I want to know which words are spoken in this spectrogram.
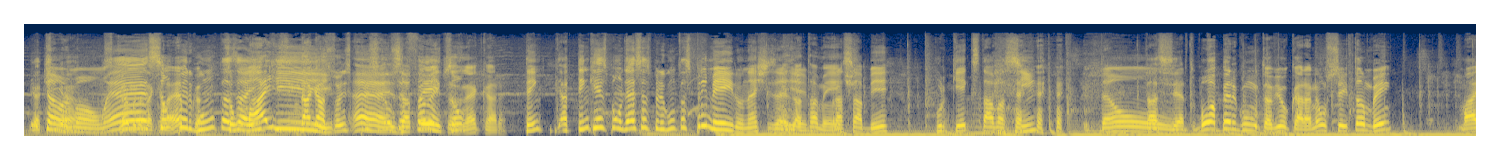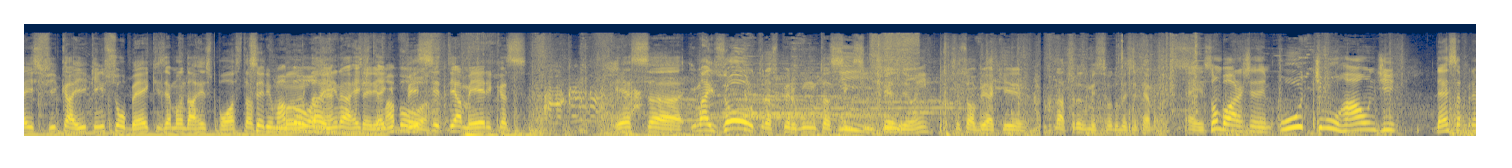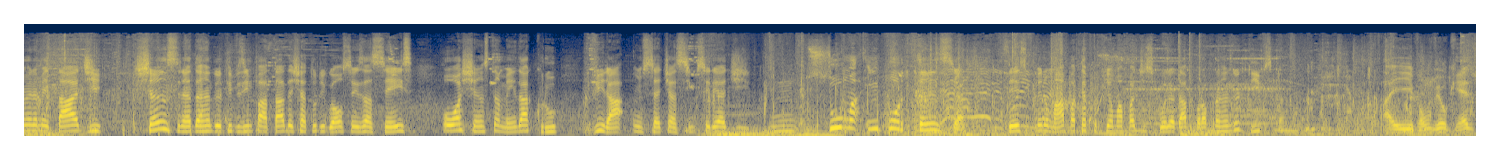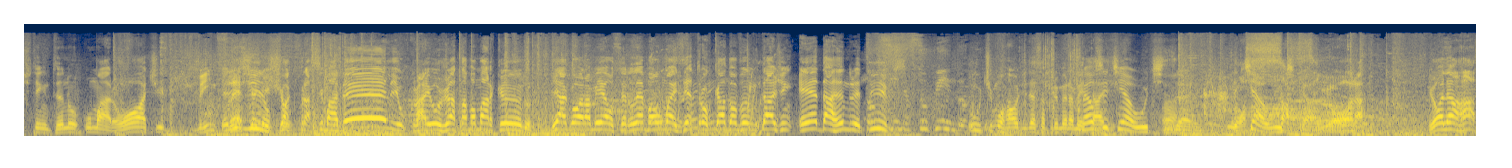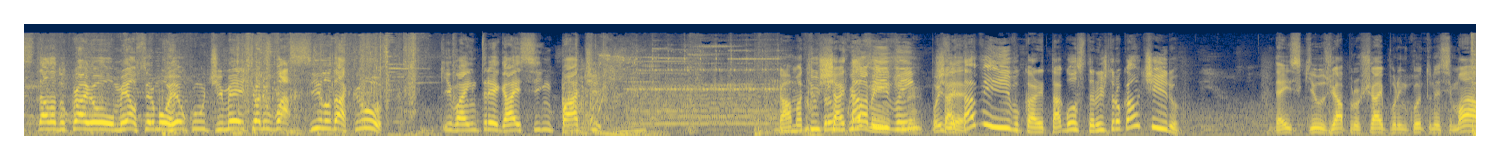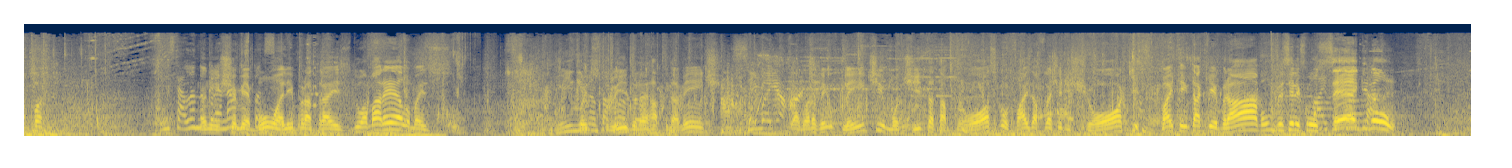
Então, irmão, é, são época? perguntas São aí mais que... indagações que é, precisam ser feitas, são- né, cara? tem, tem que responder essas perguntas primeiro, né, XRM? Exatamente. Pra saber por que que estava assim. Então... Tá certo. Boa pergunta, viu, cara? Não sei também, mas fica aí. Quem souber e quiser mandar a resposta, Seria uma manda boa, aí né? na hashtag. VCT Américas. Essa e mais outras perguntas sem Ih, sentido. perdeu, hein? Você só vê aqui na transmissão do VCT Américas. É isso, vambora, Shazam. Último round dessa primeira metade. Chance né, da 100 Thieves empatar, deixar tudo igual 6 a 6 Ou a chance também da Cru virar um 7 a 5 Seria de hum, suma importância desse primeiro mapa, até porque é um mapa de escolha da própria 100 Thieves, cara. Aí, vamos ver o Kessit tentando o marote. Vem flecha de choque pra cima dele. O Cryo já tava marcando. E agora Melser leva um, mas é trocado. A vantagem é da 100 Thieves. Último round dessa primeira metade. tinha ult, Zé. Ele tinha ult, Nossa cara. senhora! E olha a arrastada do Cryo. O Melser morreu com o ultimate. Olha o vacilo da Cru. Que vai entregar esse empate. Calma que o Shai tá vivo, hein? né? Pois Shai é. tá vivo, cara. Ele tá gostando de trocar um tiro. 10 kills já pro Shai por enquanto nesse mapa. Instalando O enxame é bom ali pra trás do amarelo, mas foi destruído, né, rapidamente. E agora vem o plant, Motita tá próximo, faz a flecha de choque, vai tentar quebrar, vamos ver se ele consegue, não!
